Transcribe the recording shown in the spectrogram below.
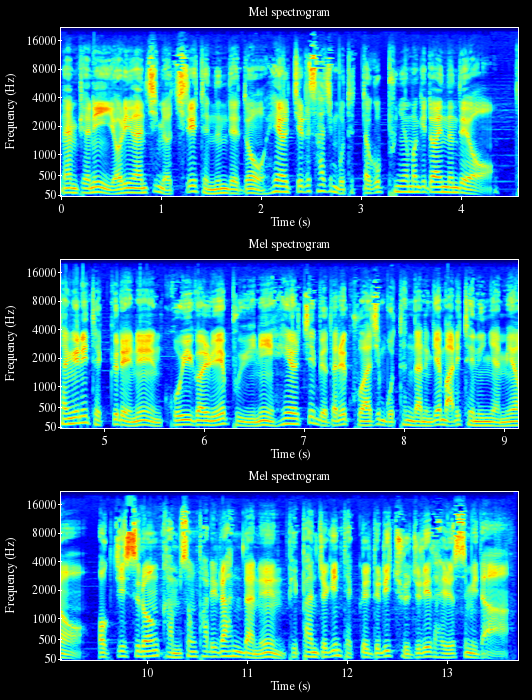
남편이 열이 난 지 며칠이 됐는데도 해열제를 사지 못했다고 푸념하기도 했는데요. 당연히 댓글에는 고위 관리의 부인이 해열제 몇 알을 구하지 못한다는 게 말이 되느냐며 억지스러운 감성팔이를 한다는 비판적인 댓글들이 줄줄이 달렸습니다.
